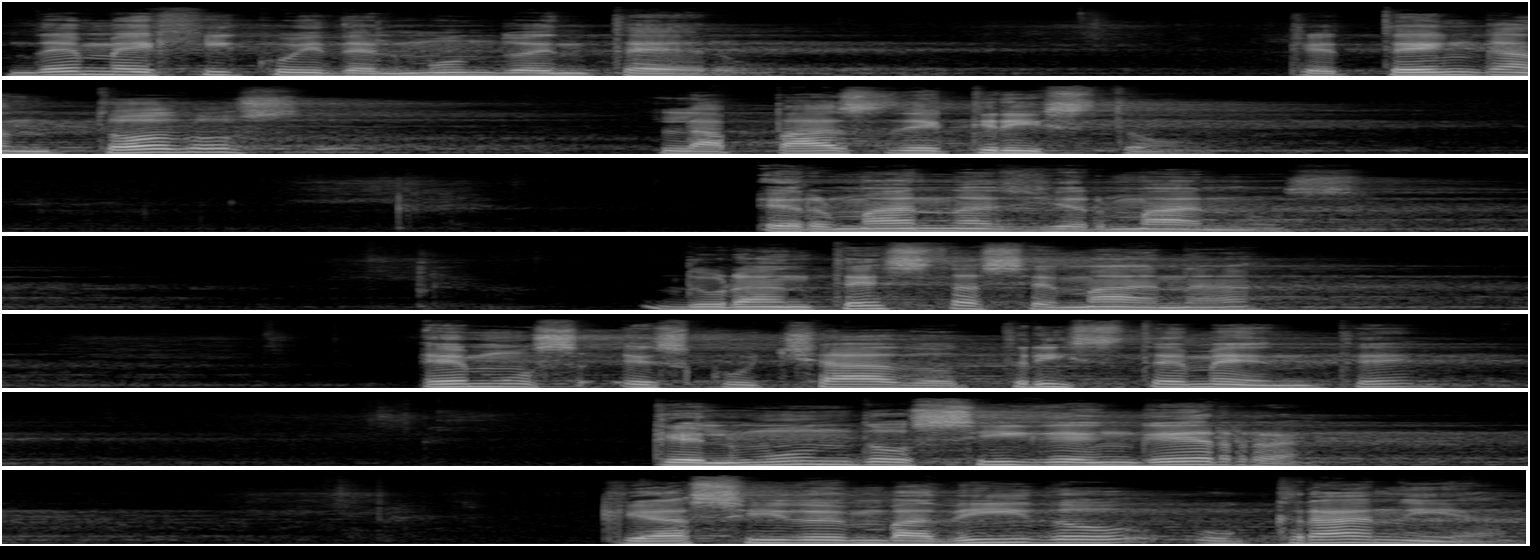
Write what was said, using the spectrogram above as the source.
de México y del mundo entero. Que tengan todos la paz de Cristo. Hermanas y hermanos, durante esta semana hemos escuchado tristemente que el mundo sigue en guerra, que ha sido invadido Ucrania,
